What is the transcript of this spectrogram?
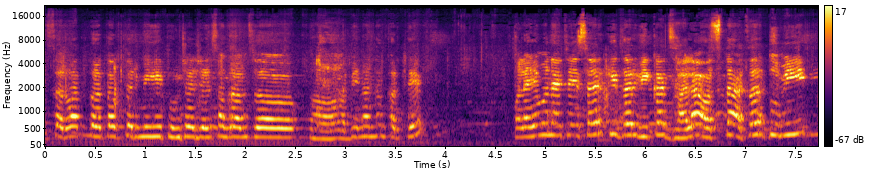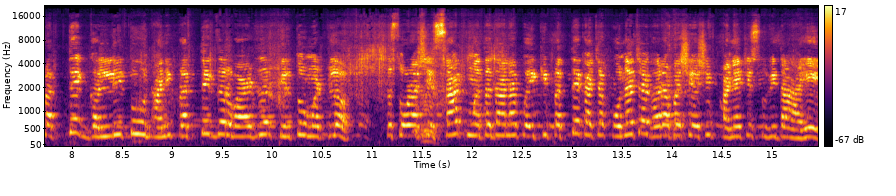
सर्वात प्रथम तर मी तुमच्या जलसंग्रामचं अभिनंदन करते. मला हे म्हणायचं आहे सर की जर विकास झाला असता तर तुम्ही प्रत्येक गल्लीतून आणि प्रत्येक जर वार्ड जर फिरतो म्हटलं तर सोळाशे सात मतदानापैकी प्रत्येकाच्या कोणाच्या घरापाशी अशी पाण्याची सुविधा आहे?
